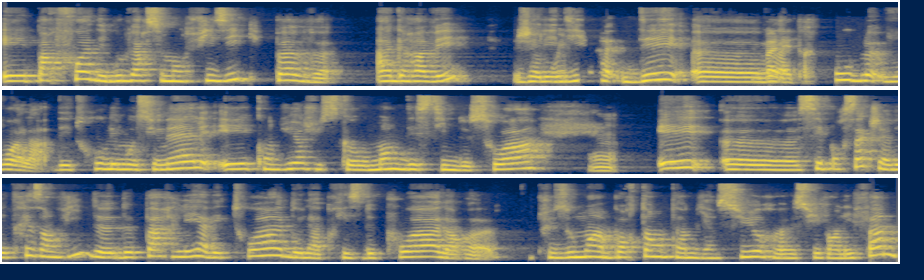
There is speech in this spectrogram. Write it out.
Et parfois, des bouleversements physiques peuvent aggraver, j'allais dire, des euh, troubles, voilà, des troubles émotionnels et conduire jusqu'au manque d'estime de soi. Mm. Et euh, c'est pour ça que j'avais très envie de, de, parler avec toi de la prise de poids, alors euh, plus ou moins importante, hein, bien sûr, suivant les femmes,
